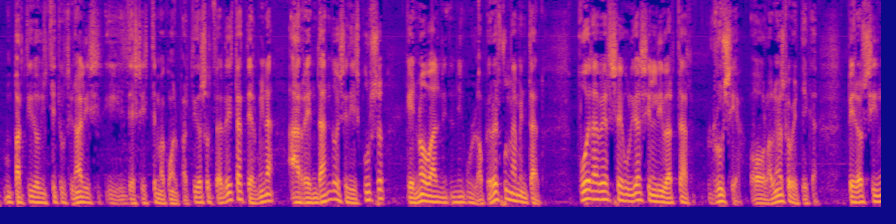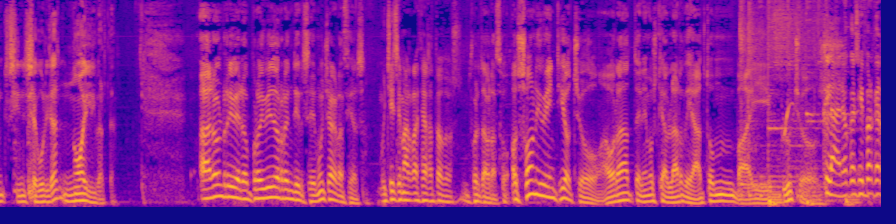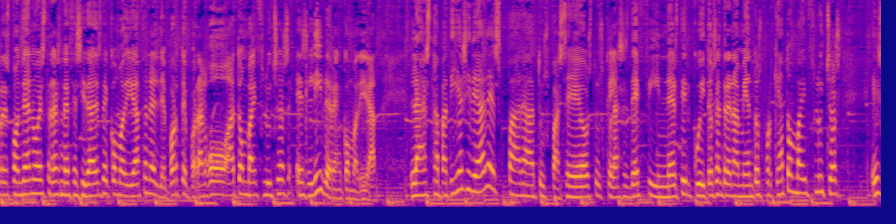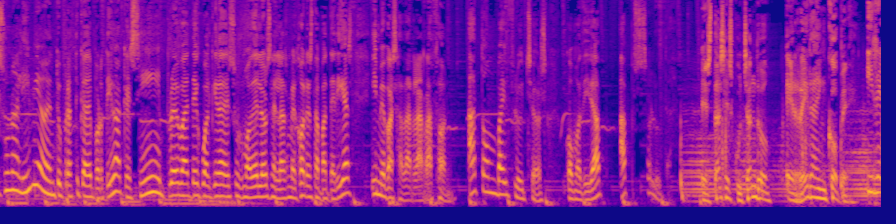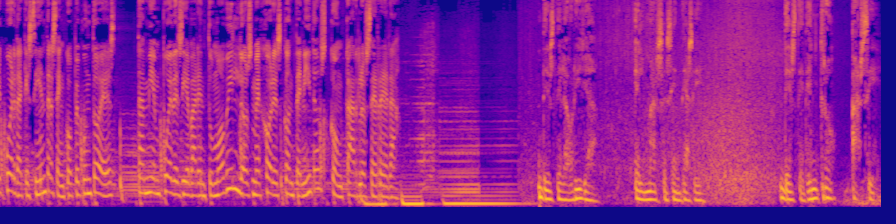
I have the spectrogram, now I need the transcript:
un partido institucional y, y, de sistema como el Partido Socialista termina arrendando ese discurso que no va a ningún lado. Pero es fundamental. Puede haber seguridad sin libertad, Rusia o la Unión Soviética, pero sin, sin seguridad no hay libertad. Aarón Rivero, prohibido rendirse. Muchas gracias. Muchísimas gracias a todos. Un fuerte abrazo. Sony 28. Ahora tenemos que hablar de Atom by Fluchos. Claro que sí, porque responde a nuestras necesidades de comodidad en el deporte. Por algo, Atom by Fluchos es líder en comodidad. Las zapatillas ideales para tus paseos, tus clases de fitness, circuitos, entrenamientos, porque Atom by Fluchos es un alivio en tu práctica deportiva, que sí, pruébate cualquiera de sus modelos en las mejores zapaterías y me vas a dar la razón. Atom by Fluchos, comodidad absoluta. Estás escuchando Herrera en Cope. Y recuerda que si entras en cope.es, también puedes llevar en tu móvil los mejores contenidos con Carlos Herrera. Desde la orilla, el mar se siente así. Desde dentro, así.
